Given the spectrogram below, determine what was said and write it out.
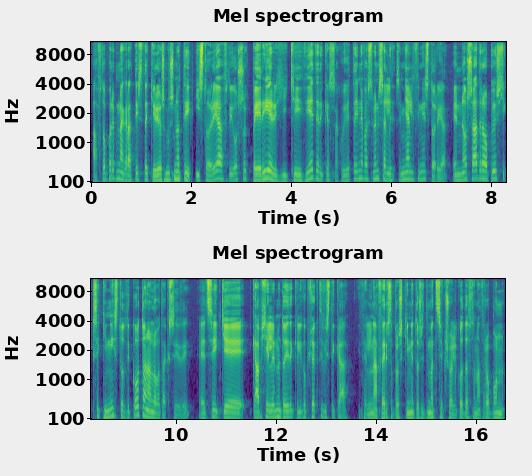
αυτό που πρέπει να κρατήσετε κυρίως όμως είναι ότι η ιστορία αυτή, όσο περίεργη και ιδιαίτερη και σας ακούγεται, είναι βασισμένη σε μια αληθινή ιστορία. Ενός άντρα ο οποίος είχε ξεκινήσει το δικό του ανάλογο ταξίδι, έτσι, και κάποιοι λένε το είδε και λίγο πιο ακτιβιστικά. Θέλει να φέρει στο προσκήνιο το ζήτημα της σεξουαλικότητας των ανθρώπων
